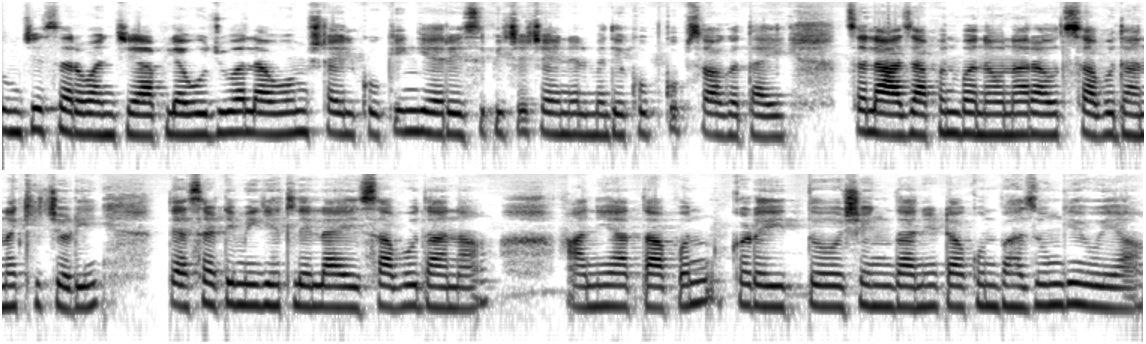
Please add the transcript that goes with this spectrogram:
तुमचे सर्वांचे आपल्या उज्ज्वला होमस्टाईल कुकिंग या रेसिपीच्या चॅनलमध्ये खूप खूप स्वागत आहे. चला आज आपण बनवणार आहोत साबुदाणा खिचडी. त्यासाठी मी घेतलेला आहे साबुदाणा. आणि आता आपण कढईत शेंगदाणे टाकून भाजून घेऊया.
